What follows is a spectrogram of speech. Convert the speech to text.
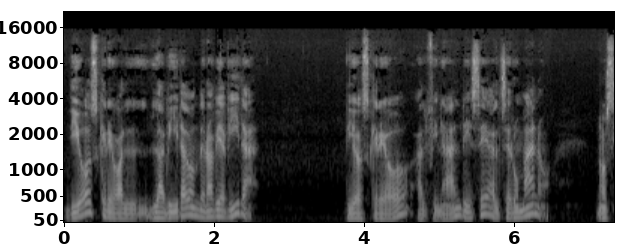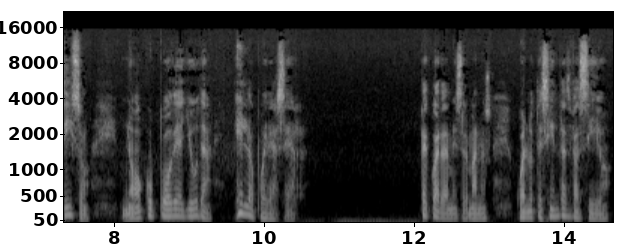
Dios creó la vida donde no había vida. Dios creó, al final, dice, al ser humano. Nos hizo. No ocupó de ayuda. Él lo puede hacer. Recuerda, mis hermanos, cuando te sientas vacío,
